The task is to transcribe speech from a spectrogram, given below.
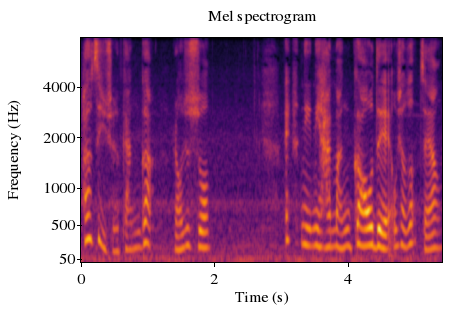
他就自己觉得尴尬，然后就说，哎你你还蛮高的耶，我想说怎样？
